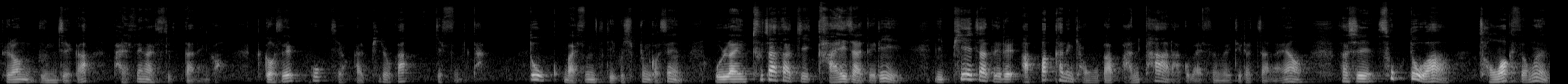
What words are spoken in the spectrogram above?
그런 문제가 발생할 수 있다는 것. 그것을 꼭 기억할 필요가 있겠습니다. 또 꼭 말씀드리고 싶은 것은 온라인 투자 사기 가해자들이 이 피해자들을 압박하는 경우가 많다라고 말씀을 드렸잖아요. 사실 속도와 정확성은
